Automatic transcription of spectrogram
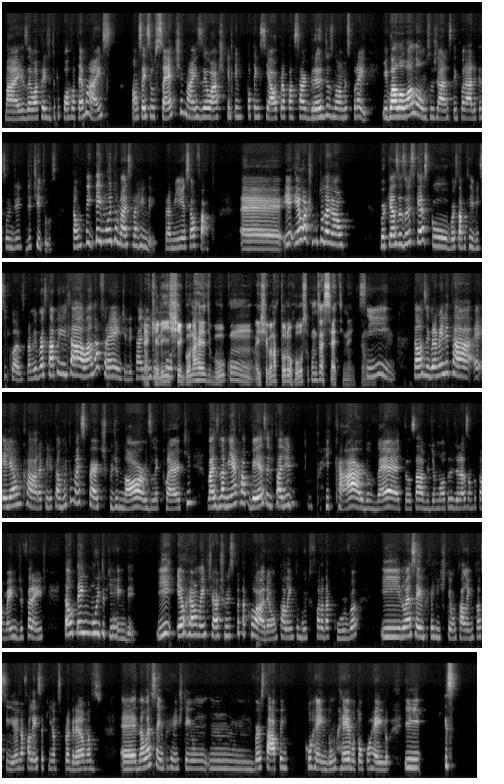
Mas eu acredito que possa até mais. Não sei se o sete, mas eu acho que ele tem potencial para passar grandes nomes por aí. Igualou o Alonso já nessa temporada, questão de, de títulos. Então tem, tem muito mais para render. Para mim, esse é o fato. É, e, eu acho muito legal. Porque às vezes eu esqueço que o Verstappen tem 25 anos. Para mim, o Verstappen ele tá lá na frente, ele tá ali. É que ele chegou na Red Bull com. Ele chegou na Toro Rosso com 17, né? Então... Sim. Então, assim, pra mim ele tá. Ele é um cara que ele tá muito mais perto, tipo, de Norris, Leclerc, mas na minha cabeça ele tá ali Ricardo, Vettel, sabe? De uma outra geração totalmente diferente. Então tem muito que render. E eu realmente acho espetacular. É um talento muito fora da curva. E não é sempre que a gente tem um talento assim. Eu já falei isso aqui em outros programas. É, não é sempre que a gente tem um, um Verstappen correndo, um Hamilton correndo. E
